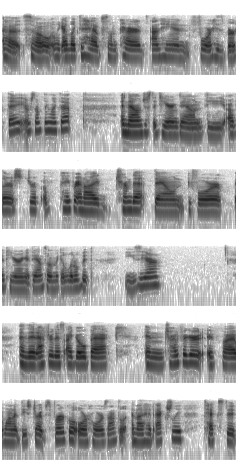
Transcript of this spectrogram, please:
Uh, so like I'd like to have some cards on hand for his birthday or something like that. And now I'm just adhering down the other strip of paper and I trimmed that down before adhering it down so it make it a little bit easier. And then after this I go back and try to figure if I wanted these stripes vertical or horizontal and I had actually texted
